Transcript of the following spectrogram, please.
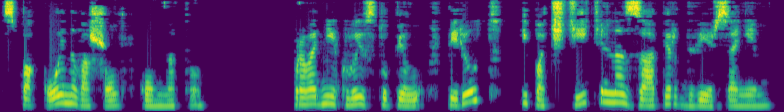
спокойно вошел в комнату. Проводник выступил вперед и почтительно запер дверь за ним.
